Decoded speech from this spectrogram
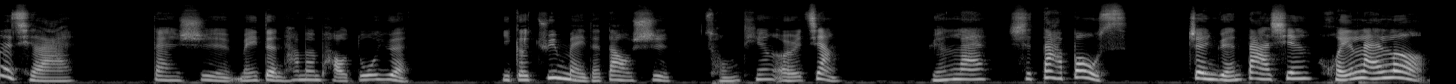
了起来。但是没等他们跑多远，一个俊美的道士从天而降，原来是大 boss 镇元大仙回来了。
